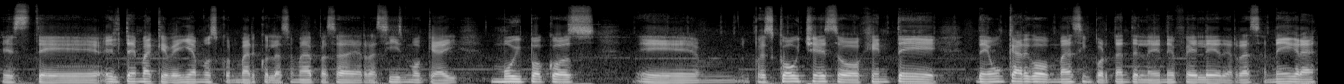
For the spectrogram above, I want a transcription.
Este, el tema que veíamos con Marco la semana pasada de racismo, que hay muy pocos eh, pues coaches o gente de un cargo más importante en la NFL de raza negra.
